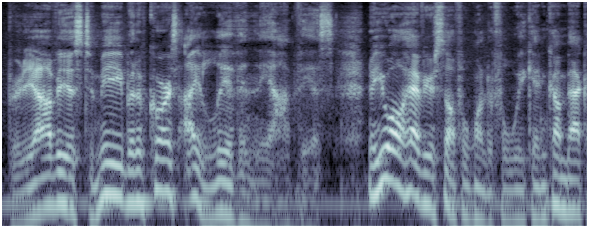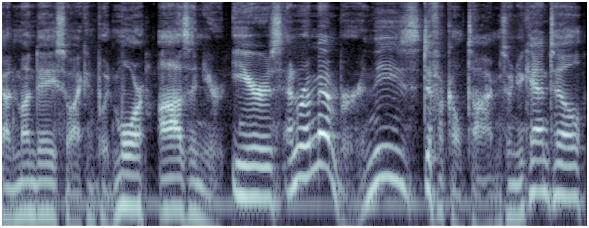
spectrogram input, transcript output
Pretty obvious to me, but of course I live in the obvious. Now, you all have yourself a wonderful weekend. Come back on Monday so I can put more Oz in your ears. And remember, in these difficult times when you can't tell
